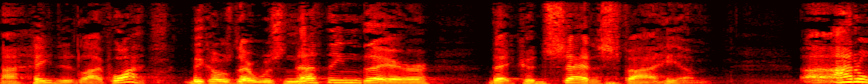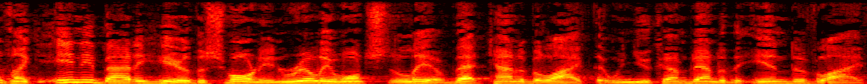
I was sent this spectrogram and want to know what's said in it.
I hated life. Why? Because there was nothing there that could satisfy him. I don't think anybody here this morning really wants to live that kind of a life that when you come down to the end of life,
